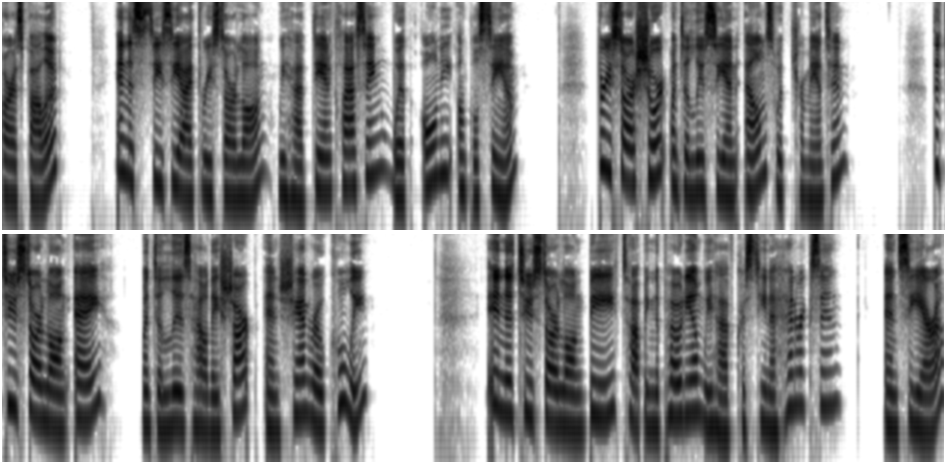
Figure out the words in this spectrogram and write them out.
are as followed. In the CCI three star long, we have Dan Classing with Only Uncle Sam. Three star short went to Lucienne Elms with Tremanton. The two star long A went to Liz Halliday Sharp and Shanroe Cooley. In the two star long B, topping the podium, we have Christina Henriksen and Sierra.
